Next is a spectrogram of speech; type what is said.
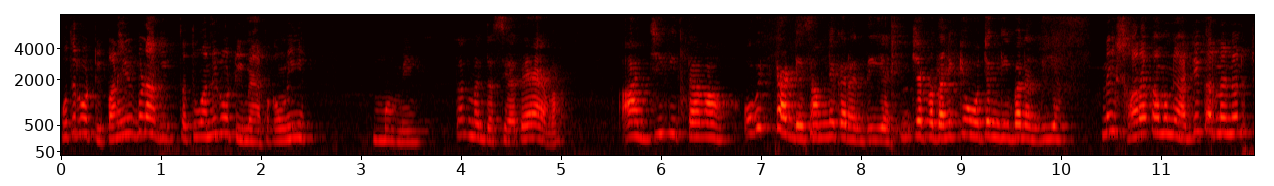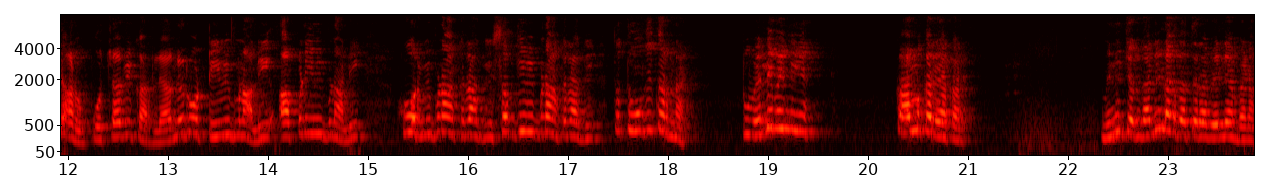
ਉਹ ਤੇ ਰੋਟੀ ਪਾਣੀ ਵੀ ਬਣਾ ਗਈ ਤਾਂ ਤੂੰ ਆਨੀ ਰੋਟੀ ਮੈਂ ਪਕਾਉਣੀ ਆ। ਮੰਮੀ ਤੁਹਾਨੂੰ ਮੈਂ ਦੱਸਿਆ ਤੇ ਹੈ ਵਾ। ਅੱਜ ਹੀ ਕੀਤਾ ਵਾ ਉਹ। ਵੀ ਤੁਹਾਡੇ ਸਾਹਮਣੇ ਕਰਨ ਦੀ ਹੈ ਜੇ ਪਤਾ ਨਹੀਂ ਕਿਉਂ ਚੰਗੀ ਬਣਨ ਦੀ ਆ। ਨਹੀਂ ਸਾਰਾ ਕੰਮ ਉਹਨੇ ਅੱਜ ਹੀ ਕਰਨਾ ਇਹਨਾਂ ਨੇ ਝਾੜੂ ਪੋਚਾ ਵੀ ਕਰ ਲਿਆ ਉਹਨੇ ਰੋਟੀ ਵੀ ਬਣਾ ਲਈ ਆਪਣੀ ਵੀ ਬਣਾ ਲਈ ਹੋਰ ਵੀ ਬਣਾ ਕੇ ਰੱਖ ਗਈ ਸਬਜ਼ੀ ਵੀ ਬਣਾ ਕੇ ਰੱਖ ਗਈ ਤਾਂ ਤੂੰ ਕੀ ਕਰਨਾ? ਹੈ? ਤੂੰ ਵਿਹਲੀ ਬੈਣੀ ਹੈ ਕੰਮ ਕਰਿਆ ਕਰ। ਮੈਨੂੰ ਚੰਗਾ ਨਹੀਂ ਲੱਗਦਾ ਤੇਰਾ ਵਿਹਲਿਆਂ ਬਹਿਣਾ।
